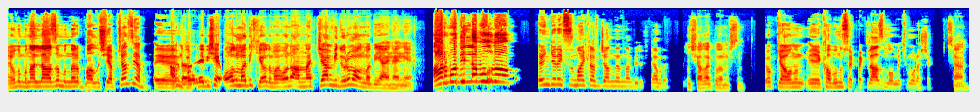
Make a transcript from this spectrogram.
E oğlum bunlar lazım. Bunları ballı şey yapacağız ya. ee, Ama da öyle bir şey olmadı ki oğlum. Onu anlatacağım bir durum olmadı yani hani. Armadillo buldum. En gereksiz Minecraft canlarından biri. Gel buraya. İnşallah kullanırsın. Yok ya onun ee, kabuğunu sökmek lazım da onunla kim uğraşacak? Sen.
